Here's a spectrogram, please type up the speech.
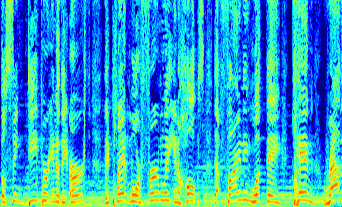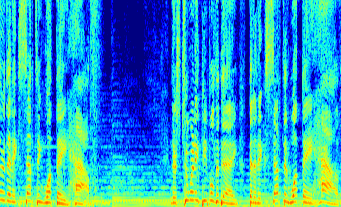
They'll sink deeper into the earth. They plant more firmly in hopes that finding what they can rather than accepting what they have. There's too many people today that have accepted what they have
